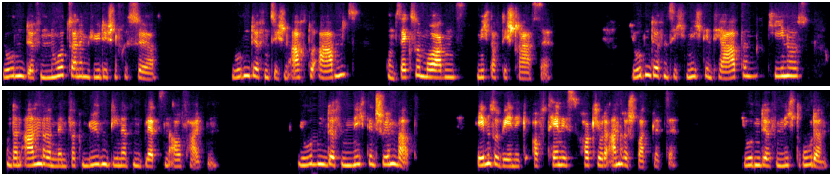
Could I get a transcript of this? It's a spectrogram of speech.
Juden dürfen nur zu einem jüdischen Friseur. Juden dürfen zwischen 8 Uhr abends und 6 Uhr morgens nicht auf die Straße. Juden dürfen sich nicht in Theatern, Kinos und an anderen dem Vergnügen dienenden Plätzen aufhalten. Juden dürfen nicht ins Schwimmbad, ebenso wenig auf Tennis, Hockey oder andere Sportplätze. Juden dürfen nicht rudern.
